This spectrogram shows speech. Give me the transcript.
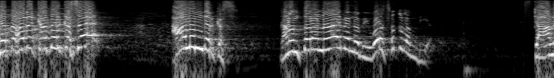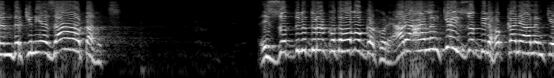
যেতে হবে কাদের কাছে? আলেমদের কাছে। কারণ তারা নাইবে নবী আম্বিয়া। আজকে আলেমদেরকে নিয়ে যা তা হচ্ছে। ইজ্জত দিবে দূরের কথা অবজ্ঞা করে। আরে আলেমকে ইজ্জত দিলে হক্কানি আলেমকে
